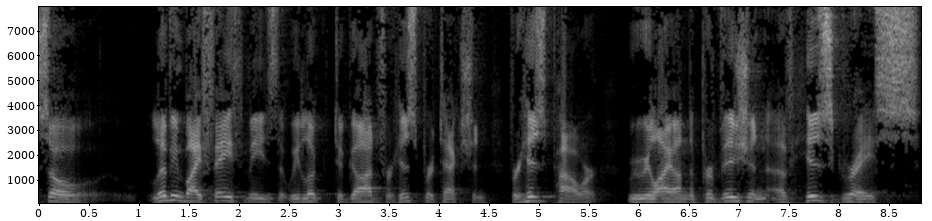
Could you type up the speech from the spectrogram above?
so, living by faith means that we look to God for His protection, for His power. We rely on the provision of His grace.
